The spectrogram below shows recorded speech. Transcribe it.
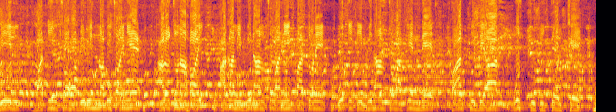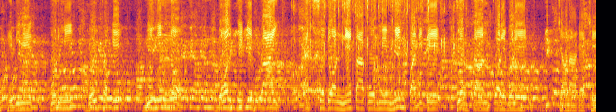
বিল বাতিল সহ বিভিন্ন বিষয় নিয়ে আলোচনা হয়। আগামী বিধানসভা নির্বাচনে প্রতিটি বিধানসভা কেন্দ্রে প্রার্থী দেওয়ার প্রস্তুতি চলছে। এদিনের কর্মী বৈঠকে বিভিন্ন দল থেকে প্রায় একশো জন নেতা কর্মী মিম পার্টিতে যোগদান করে বলে জানা গেছে।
